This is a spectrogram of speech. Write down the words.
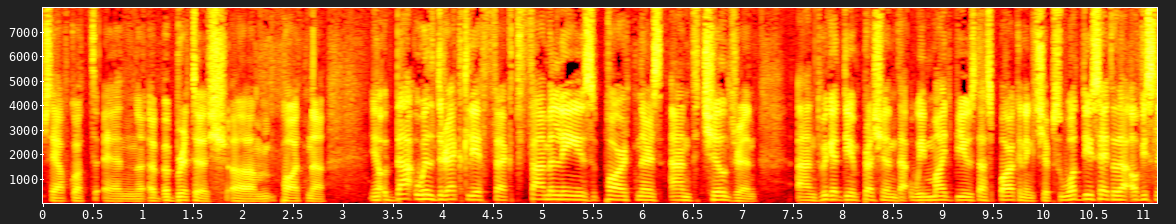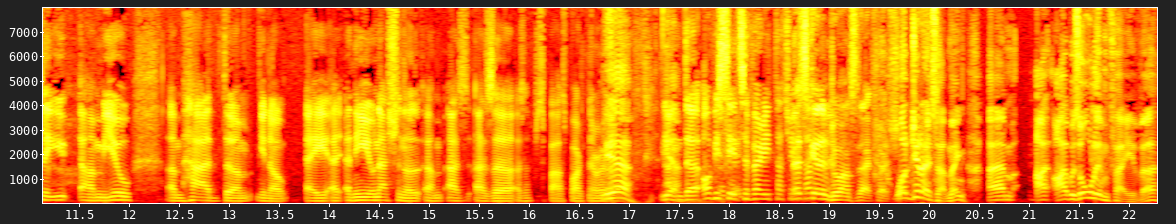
say, I've got an, a, a British um, partner. You know, that will directly affect families, partners, and children. And we get the impression that we might be used as bargaining chips. What do you say to that? Obviously, you, um, you um, had, um, you know, a, a, an EU national um, as, as, a, as a spouse partner. Yeah, yeah. And uh, obviously, it's a very touching. Let's get him to answer that question. Well, do you know something? Um, I, I was all in favour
